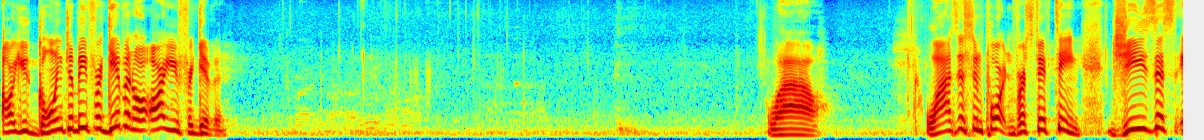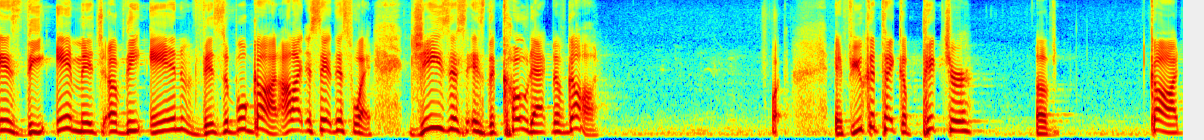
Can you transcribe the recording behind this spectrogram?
Are you going to be forgiven or are you forgiven? Wow. Why is this important? Verse 15 Jesus is the image of the invisible God. I like to say it this way Jesus is the Kodak of God. What? If you could take a picture of God.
